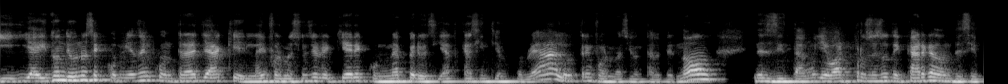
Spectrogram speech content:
y, ahí es donde uno se comienza a encontrar ya que la información se requiere con una periodicidad casi en tiempo real, otra información tal vez no. Necesitamos llevar procesos de carga donde se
